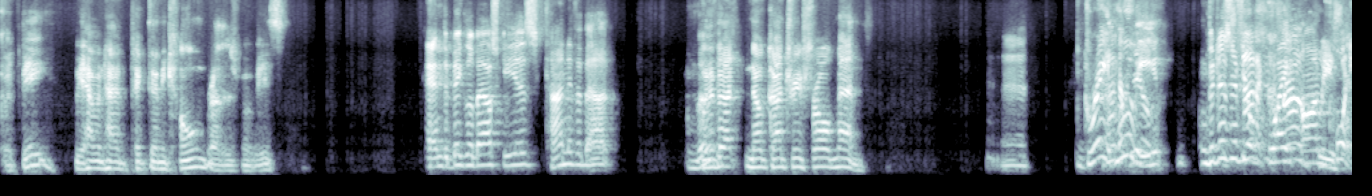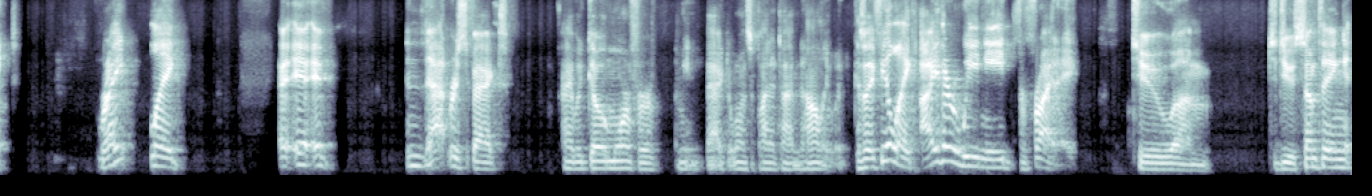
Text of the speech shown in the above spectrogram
Could be. We haven't had picked any Coen Brothers movies. And the Big Lebowski is kind of about What about No Country for Old Men? Eh, great movie, real- but doesn't it's feel not quite on pleaser. point, right? Like, i- i- if in that respect, I would go more for. I mean, back to Once Upon a Time in Hollywood because I feel like either we need for Friday to um, to do something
